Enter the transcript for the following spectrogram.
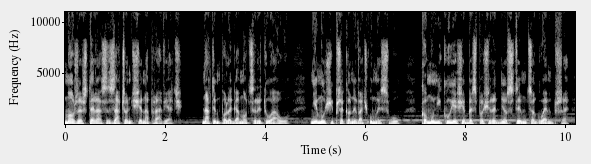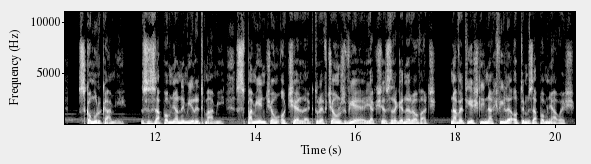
Możesz teraz zacząć się naprawiać. Na tym polega moc rytuału. Nie musi przekonywać umysłu. Komunikuje się bezpośrednio z tym, co głębsze. Z komórkami, z zapomnianymi rytmami, z pamięcią o ciele, które wciąż wie, jak się zregenerować, nawet jeśli na chwilę o tym zapomniałeś.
